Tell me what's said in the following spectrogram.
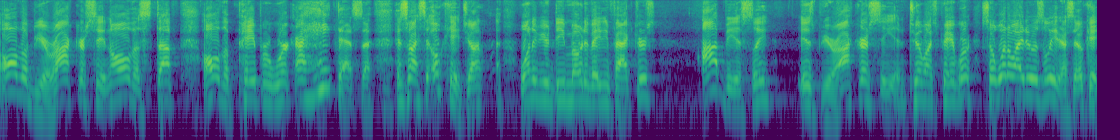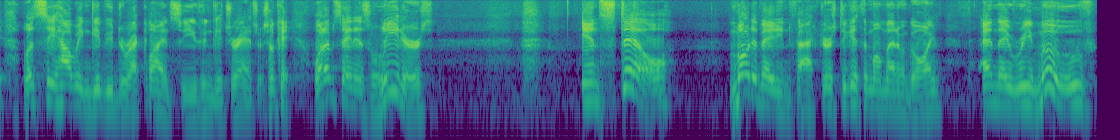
All the bureaucracy and all the stuff, all the paperwork. I hate that stuff. And so I said, okay, John, one of your demotivating factors, obviously, is bureaucracy and too much paperwork. So what do I do as a leader? I say, okay, let's see how we can give you direct lines so you can get your answers. Okay, what I'm saying is leaders instill motivating factors to get the momentum going, and they remove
